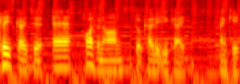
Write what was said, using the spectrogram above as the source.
please go to air-arms.co.uk. Thank you.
